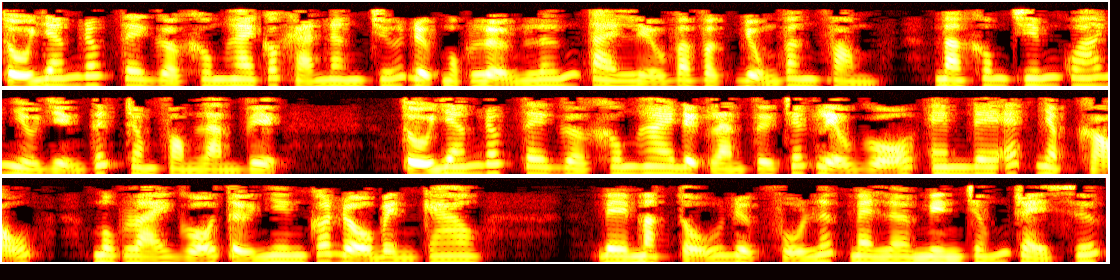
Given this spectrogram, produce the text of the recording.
Tủ giám đốc TG02 có khả năng chứa được một lượng lớn tài liệu và vật dụng văn phòng, mà không chiếm quá nhiều diện tích trong phòng làm việc. Tủ giám đốc TG02 được làm từ chất liệu gỗ MDF nhập khẩu, một loại gỗ tự nhiên có độ bền cao. Bề mặt tủ được phủ lớp melamine chống trầy xước,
